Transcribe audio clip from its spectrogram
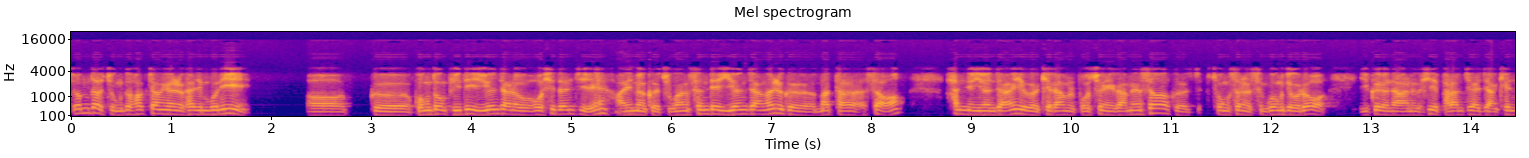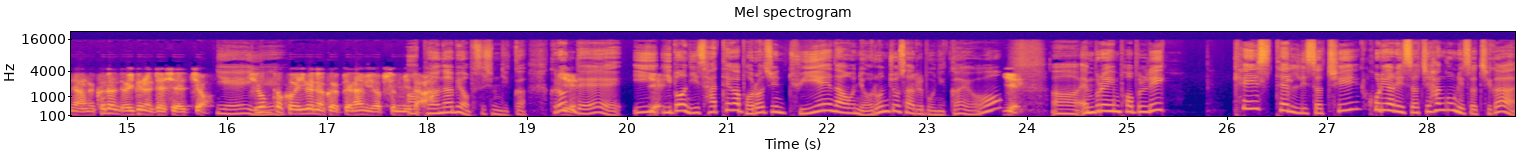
좀 더 중도 확장력을 가진 분이 어 그 공동 비대위원장으로 오시든지 아니면 그 중앙 선대위원장을 그 맡아서 한명 위원장이 그 결함을 보충해 가면서 그 총선을 성공적으로 이끌어 나가는 것이 바람직하지 않겠냐 하는 그런 의견을 제시했죠. 예. 지금도 그 의견은 그 변함이 없습니다. 아, 변함이 없으십니까? 그런데 이 예. 이번 이 사태가 벌어진 뒤에 나온 여론조사를 보니까요. 예. 어, 엠브레인 퍼블릭, 케이스탯 리서치, 코리아 리서치, 한국 리서치가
